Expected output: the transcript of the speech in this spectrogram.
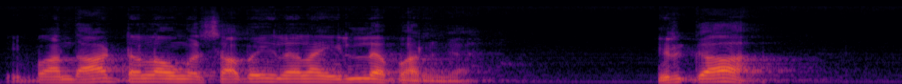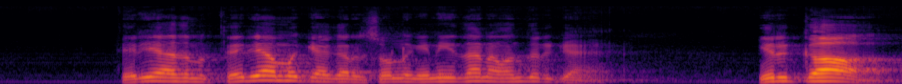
இப்போ அந்த ஆட்டெல்லாம் உங்கள் சபையிலலாம் இல்லை பாருங்க. இருக்கா? தெரியாத தெரியாமல் கேட்குறேன் சொல்லுங்க. இன்னைக்கு தான் நான் வந்திருக்கேன். இருக்கா?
